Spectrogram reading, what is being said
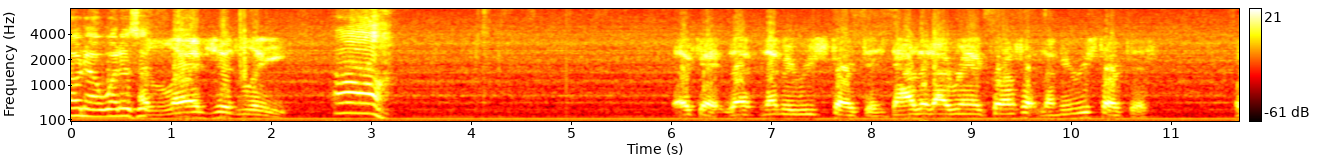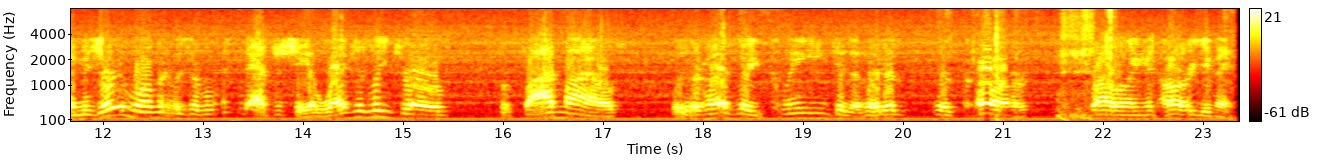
Oh no. What is it? Allegedly. Oh. Okay, let, let me restart this. Now that I ran across it, let me restart this. A Missouri woman was arrested after she allegedly drove for five miles with her husband clinging to the hood of her car following an argument.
